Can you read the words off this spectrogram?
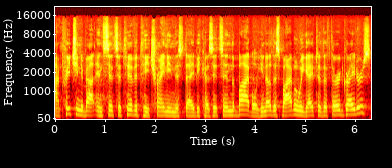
I'm preaching about insensitivity training this day because it's in the Bible. You know, this Bible we gave to the third graders?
